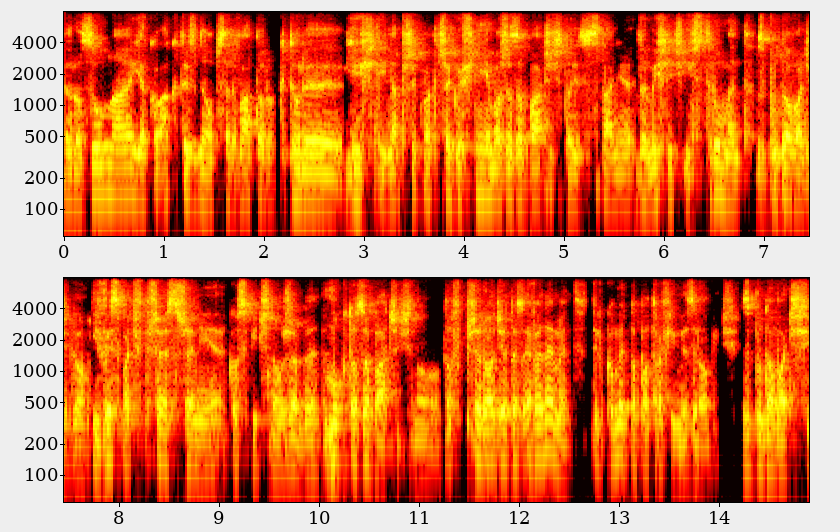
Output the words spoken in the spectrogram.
rozumna, jako aktywny obserwator, który jeśli na przykład czegoś nie może zobaczyć, to jest w stanie wymyślić instrument, zbudować go i wysłać w przestrzeń kosmiczną, żeby mógł to zobaczyć. No, to w przyrodzie to jest ewenement, tylko my to potrafimy zrobić. Zbudować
